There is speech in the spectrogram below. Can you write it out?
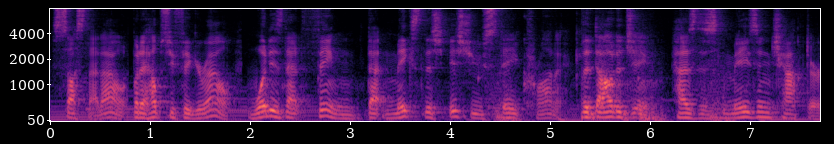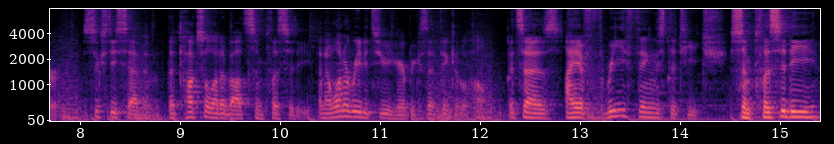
suss that out. But it helps you figure out what is that thing that makes this issue stay chronic. The Tao Te Ching has this amazing chapter, 67, that talks a lot about simplicity. And I want to read it to you here because I think it'll help. It says, I have three things to teach. Simplicity,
